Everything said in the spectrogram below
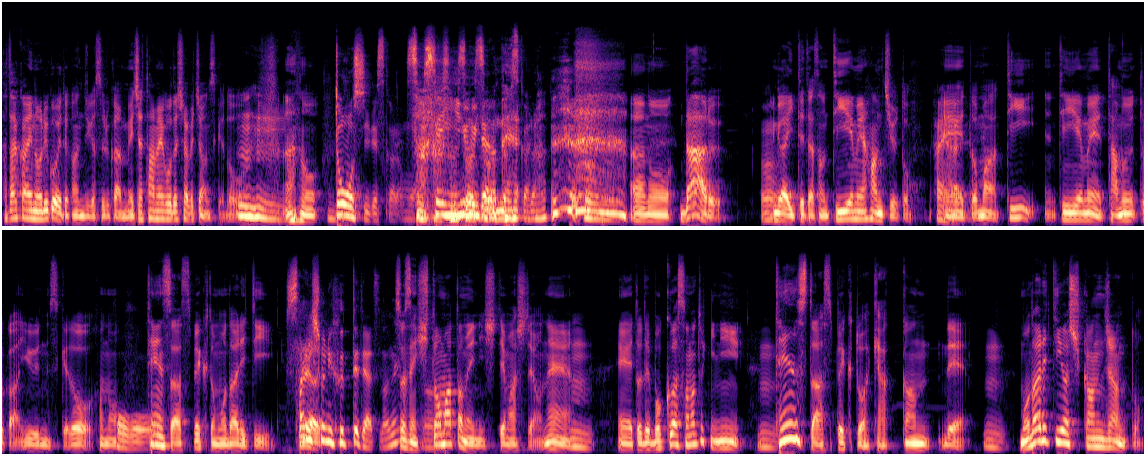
戦い乗り越えた感じがするからめちゃタメ語で喋っちゃうんですけど、うんうんあの同志ですからもう。戦友みたいになってますから。あのダール。うんが言ってたその TMA 範疇と,、えーとまあ、T TMA タムとか言うんですけどこのテンスアスペクトモダリティ。最初に振ってたやつだね。そうですねひとまとめにしてましたよね。うん。えー、とで僕はその時に、うん。テンスとアスペクトは客観でうん。モダリティは主観じゃんと。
